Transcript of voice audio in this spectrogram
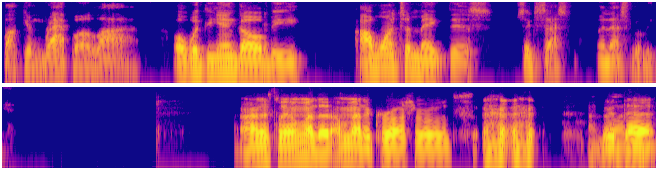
fucking rapper alive? Or would the end goal be, I want to make this successful? And that's really it. Honestly, I'm at a I'm at a crossroads with I that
